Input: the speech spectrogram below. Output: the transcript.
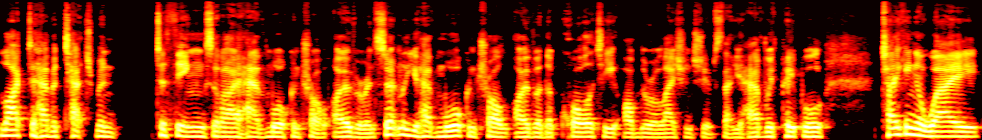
like to have attachment to things that I have more control over. And certainly you have more control over the quality of the relationships that you have with people. Taking away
